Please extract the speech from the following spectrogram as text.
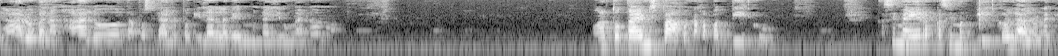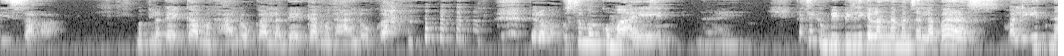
halo ka ng halo tapos lalo pag ilalagay mo na yung ano no. Mga two times pa ako nakapagbiko. Kasi mahirap kasi magbiko, lalo nag-isa ka. Maglagay ka, maghalo ka, lagay ka, maghalo ka. Pero kung gusto mong kumain, ay, kasi kung bibili ka lang naman sa labas, maliit na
